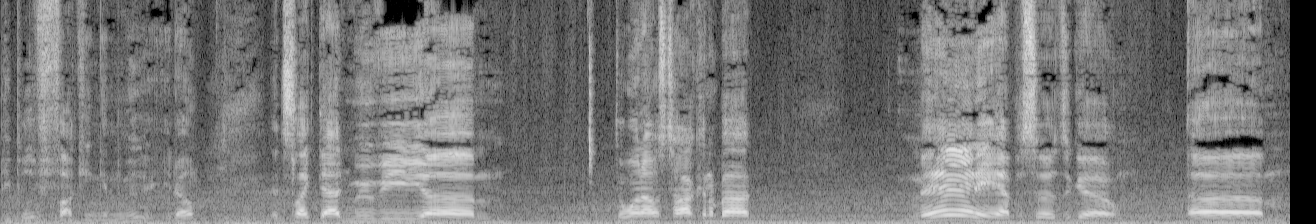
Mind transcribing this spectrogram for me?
People are fucking in the movie. You know, it's like that movie, um, the one I was talking about many episodes ago. Um,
